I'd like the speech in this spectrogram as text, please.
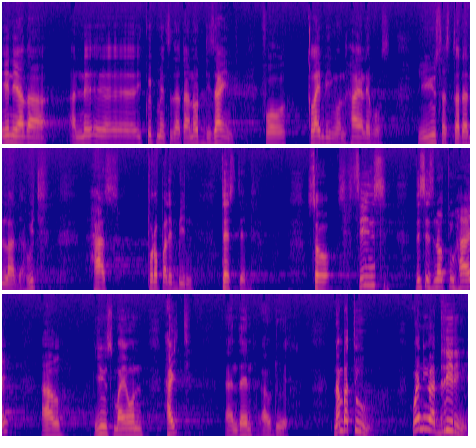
any other uh, equipment that are not designed for climbing on higher levels. You use a standard ladder, which has properly been tested. So since this is not too high, I'll use my own height and then I'll do it. Number two, when you are drilling,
